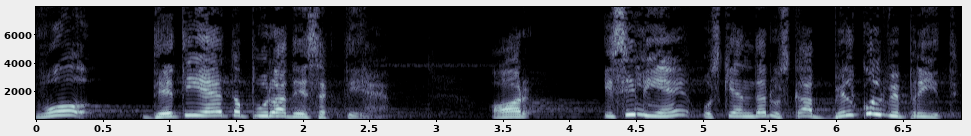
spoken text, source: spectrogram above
वो देती है तो पूरा दे सकती है। और इसीलिए उसके अंदर उसका बिल्कुल विपरीत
